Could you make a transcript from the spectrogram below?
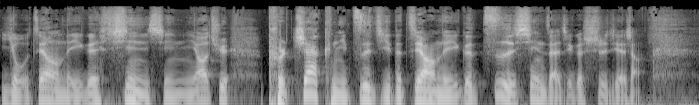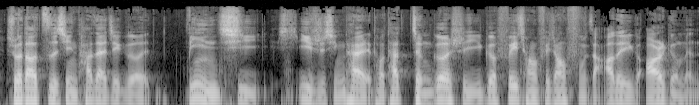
有这样的一个信心，你要去 project 你自己的这样的一个自信在这个世界上。说到自信，他在这个。摒弃意识形态里头，它整个是一个非常非常复杂的一个 argument，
